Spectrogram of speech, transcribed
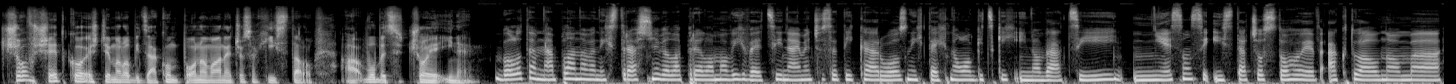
čo všetko ešte malo byť zakomponované, čo sa chystalo a vôbec čo je iné. Bolo tam naplánovaných strašne veľa prelomových vecí, najmä čo sa týka rôznych technologických inovácií. Nie som si istá, čo z toho je v aktuálnom eh,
